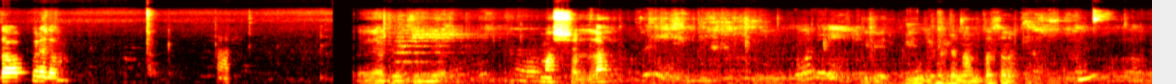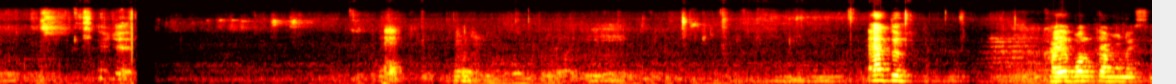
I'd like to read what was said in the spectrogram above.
দাও অফ করে দাও। হ্যাঁ নামতেছে না একদম। খাইয়ে বল কেমন হয়েছে?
